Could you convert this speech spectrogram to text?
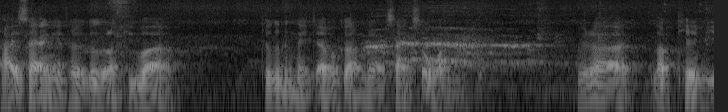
ฉายแสงเนี่ยเธอก็กำลังคิดว่า เธอก็นึกในใจว่ากำลังได้รับแสงสวรรค์ เวลารับเคมี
